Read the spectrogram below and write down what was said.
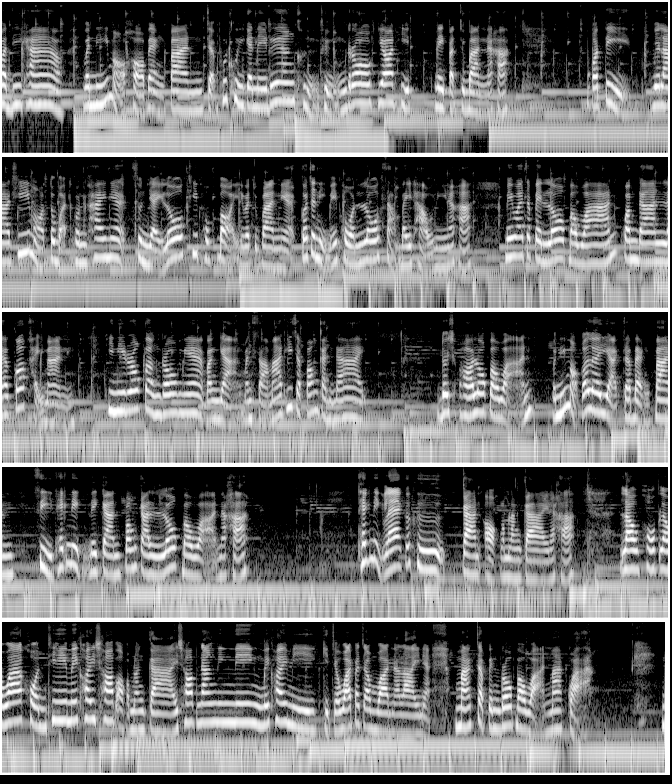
วัสดีค่ะ วันนี้หมอขอแบ่งปันจะพูดคุยกันในเรื่องถึงถึงโรคยอดฮิตในปัจจุบันนะคะ ปกติเวลาที่หมอตรวจคนไข้เนี่ยส่วนใหญ่โรคที่พบบ่อยในปัจจุบันเนี่ยก็จะหนีไม่พ้นโรคสามใบเถานี้นะคะ ไม่ว่าจะเป็นโรคเบาหวาน ความดันแล้วก็ไขมัน ทีนี้โรคบางโรคเนี่ยบางอย่างมันสามารถที่จะป้องกันได้ โดยเฉพาะโรคเบาหวาน วันนี้หมอก็เลยอยากจะแบ่งปัน 4 เทคนิคในการป้องกันโรคเบาหวานนะคะ เทคนิคแรกก็คือการออกกำลังกายนะคะ เราพบแล้วว่าคนที่ไม่ค่อยชอบออกกำลังกาย ชอบนั่งนิ่งๆ ไม่ค่อยมีกิจวัตรประจำวันอะไรเนี่ย มักจะเป็นโรคเบาหวานมากกว่า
